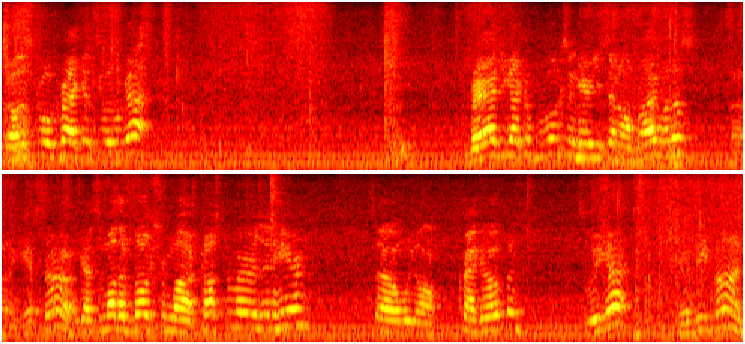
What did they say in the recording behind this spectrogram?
So let's go crack it and see what we got. Brad, you got a couple books in here you sent off, right, with us? Uh, yes, sir. We got some other books from our customers in here. So we're going to crack it open. So we got. It'll be fun.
